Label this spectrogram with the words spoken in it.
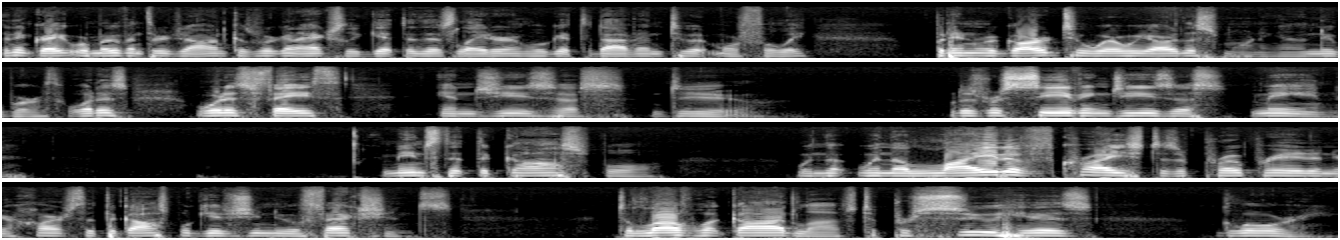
Isn't it great we're moving through John because we're going to actually get to this later and we'll get to dive into it more fully. But in regard to where we are this morning in a new birth, what, is, what does faith in Jesus do? What does receiving Jesus mean? It means that the gospel, when the, when the light of Christ is appropriated in your hearts, that the gospel gives you new affections to love what God loves, to pursue His glory.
